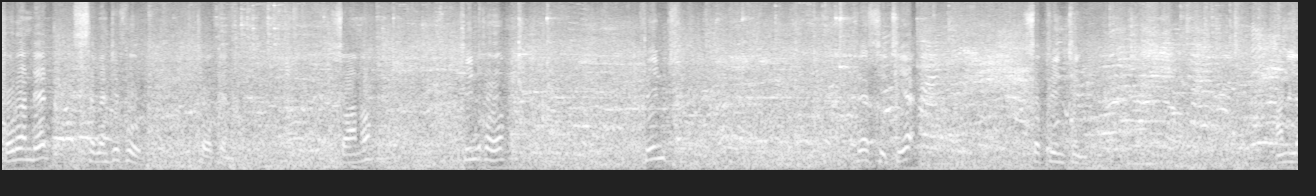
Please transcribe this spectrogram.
four hundred seventy four token so আনো প্রিন্ট করো print press it yeah so printing আনিল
